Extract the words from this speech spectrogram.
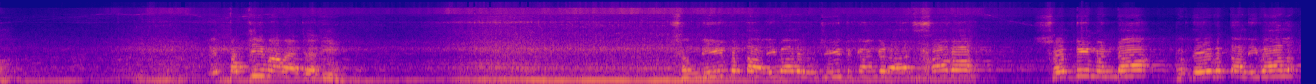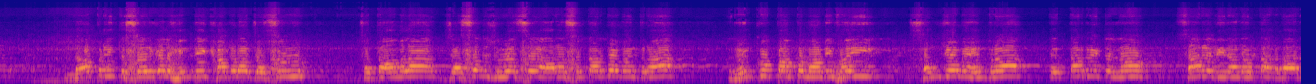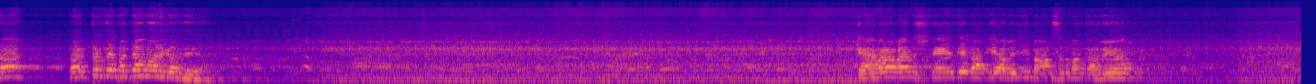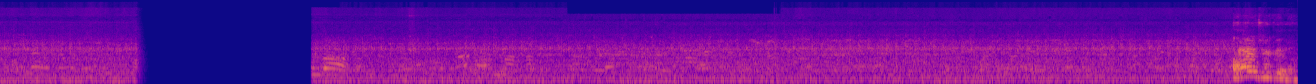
ਇਹ 25ਵਾਂ ਮੈਚ ਹੈ ਜੀ। Sandeep Dhaliwal, Ranjit Kang, Raj Sahib, Sodhi Manda, Gurdev Dhaliwal, Lapreet Sargal, Hindi Khatra, Jassu Chatamala Jasan USA RS turbo Mahindra, Rinku pump modify Sanjay Mahindra ਤੇ ਤਰਨੀ ਢਿੱਲੋਂ ਸਾਰੇ ਵੀਰਾਂ ਦਾ ਧੰਨਵਾਦ ਆ। ਟਰੈਕਟਰ ਤੇ ਵੱਡਾ ਮਾਣ ਕਰਦੇ ਆ। ਕੈਮਰਾਮੈਨ ਸਟੇਜ ਦੇ ਲਾਗੇ ਆਵੇ ਜੀ ਮਾਨ ਸਨਮਾਨ ਕਰ ਰਹੇ ਆ ਆਓ ਜੀ ਕਰੋ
